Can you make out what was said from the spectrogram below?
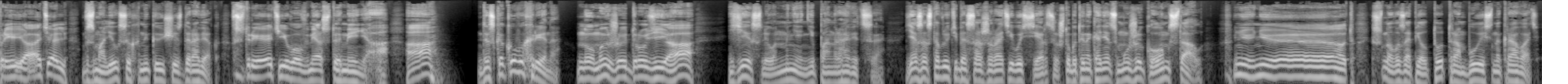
«Приятель», — взмолился хныкающий здоровяк, — «встреть его вместо меня, а?» «Да с какого хрена?» «Ну мы же друзья!» «Если он мне не понравится, я заставлю тебя сожрать его сердце, чтобы ты, наконец, мужиком стал». «Не-нет!» — снова запел тот, трамбуясь на кровать.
